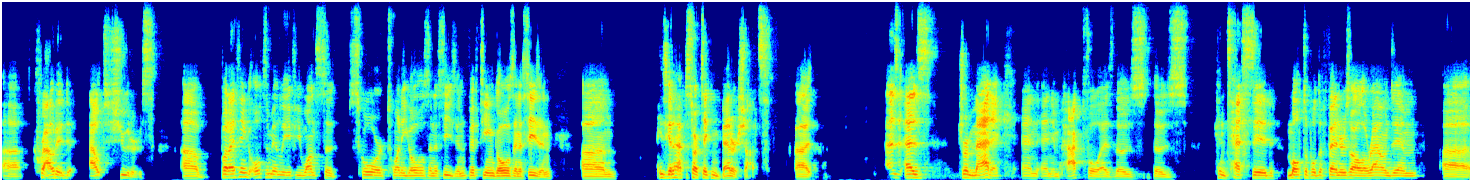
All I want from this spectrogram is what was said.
uh, crowded out shooters. Uh, but I think ultimately, if he wants to score 20 goals in a season, 15 goals in a season, um, he's going to have to start taking better shots. Uh, as as dramatic and and impactful as those those contested multiple defenders all around him uh,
